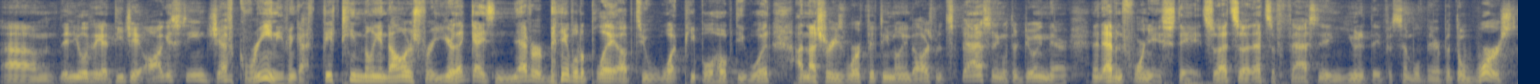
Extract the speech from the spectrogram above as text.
Um, then you look, at DJ Augustin. Jeff Green even got $15 million for a year. That guy's never been able to play up to what people hoped he would. I'm not sure he's worth $15 million, but it's fascinating what they're doing there. And Evan Fournier stayed. So that's a, that's a fascinating unit they've assembled there. But the worst,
